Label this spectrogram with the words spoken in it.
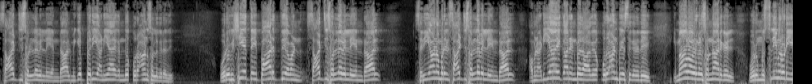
சாட்சி சொல்லவில்லை என்றால் மிகப்பெரிய அநியாயம் என்று குரான் சொல்லுகிறது. ஒரு விஷயத்தை பார்த்து அவன் சாட்சி சொல்லவில்லை என்றால் சரியான முறையில் சாட்சி சொல்லவில்லை என்றால் அவன் அடியாயக்காரன் என்பதாக குரான் பேசுகிறது. இமாம் அவர்கள் சொன்னார்கள் ஒரு முஸ்லீமனுடைய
